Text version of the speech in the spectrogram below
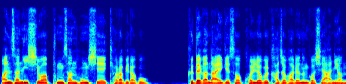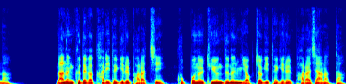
완산 이씨와 풍산 홍씨의 결합이라고 그대가 나에게서 권력을 가져가려는 것이 아니었나. 나는 그대가 칼이 되기를 바랐지 국본을 뒤흔드는 역적이 되기를 바라지 않았다.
